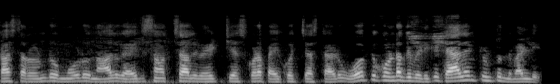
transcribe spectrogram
కాస్త రెండు మూడు నాలుగు ఐదు సంవత్సరాలు వెయిట్ చేసి కూడా పైకి వచ్చేస్తాడు. ఓపిక ఉండదు వీడికి. టాలెంట్ ఉంటుంది మళ్ళీ.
